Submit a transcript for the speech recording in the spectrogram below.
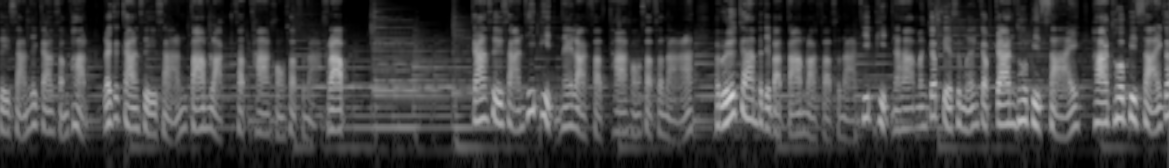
สื่อสารด้วยการสัมผัส และก็การสื่อสารตามหลักศรัทธาของศาสนาครับการสื่อสารที่ผิดในหลักศรัทธาของศาสนา หรือการปฏิบัติตามหลักศาสนาที่ผิดนะฮะมันก็เปรียบเสมือนกับการโทรผิดสาย หากโทรผิดสายก็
